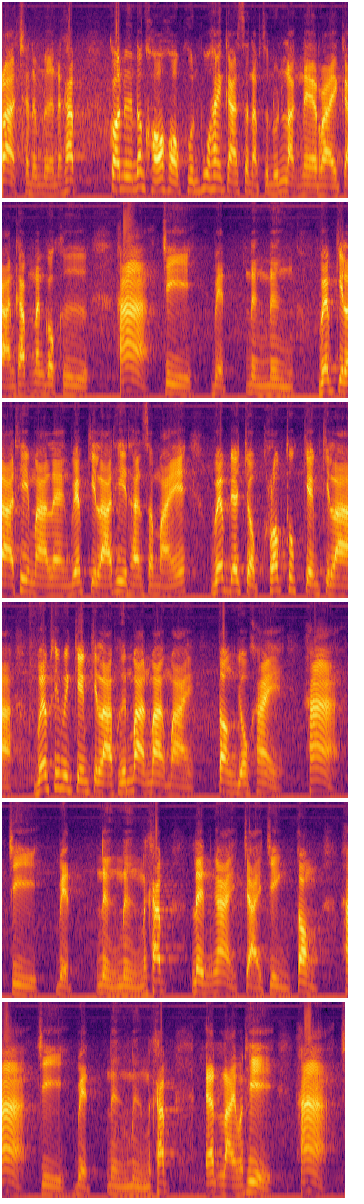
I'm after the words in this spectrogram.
ราชดำเนินนะครับ ก่อนอื่นต้องขอขอบคุณผู้ให้การสนับสนุนหลักในรายการครับ นั่นก็คือ 5G Bet 11 เว็บกีฬาที่มาแรงเว็บกีฬาที่ทันสมัย เว็บเดียวจบครบทุกเกมกีฬา เว็บที่มีเกมกีฬาพื้นบ้านมากมาย ต้องยกให้ 5G Bet 11 นะครับ เล่นง่ายจ่ายจริงต้อง 5G Bet 11 นะครับ แอดไลน์มาที่ 5G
